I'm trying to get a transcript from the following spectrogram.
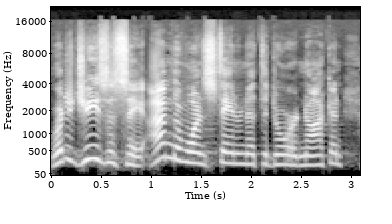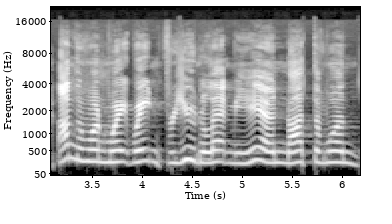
What did Jesus say? I'm the one standing at the door knocking. I'm the one wait, waiting for you to let me in, not the one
